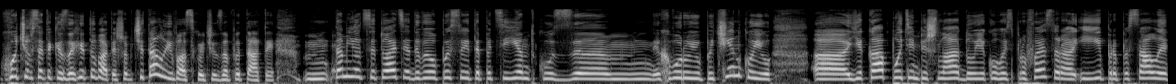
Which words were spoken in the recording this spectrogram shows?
хочу все-таки загитувати, щоб читали і вас хочу запитати. Там є от ситуація, де ви описуєте пацієнтку з хворою печінкою, е, яка потім пішла до якогось професора і її приписали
